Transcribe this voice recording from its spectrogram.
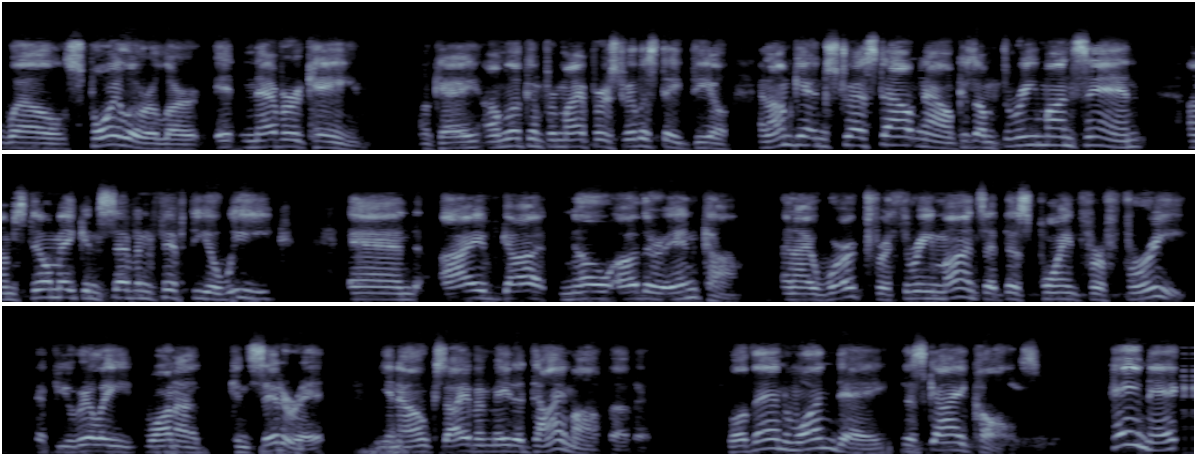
Well, spoiler alert, it never came. Okay, I'm looking for my first real estate deal, and I'm getting stressed out now because I'm three months in. I'm still making 750 a week, and I've got no other income. And I worked for three months at this point for free, if you really want to consider it, you know, because I haven't made a dime off of it. Well, then one day, this guy calls. Hey, Nick,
